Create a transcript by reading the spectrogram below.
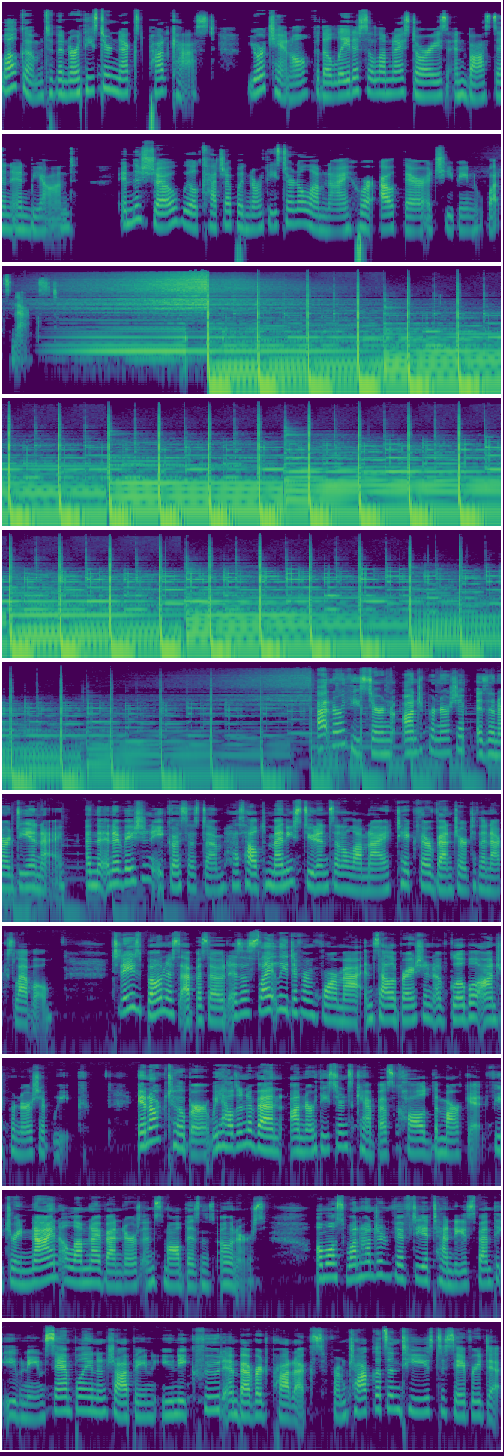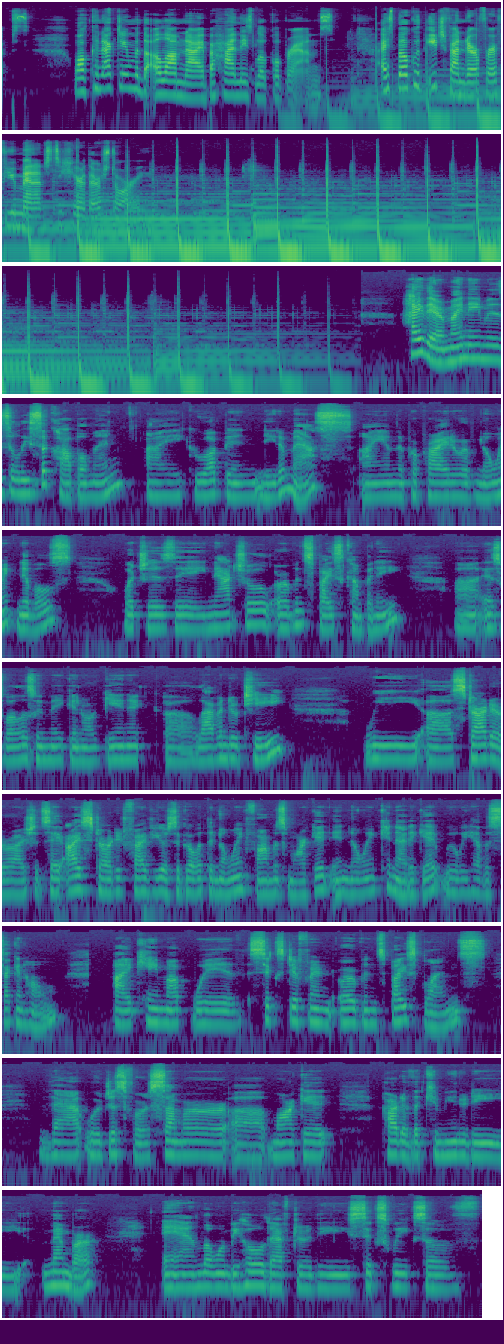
Welcome to the Northeastern Next podcast, your channel for the latest alumni stories in Boston and beyond. In this show, we'll catch up with Northeastern alumni who are out there achieving what's next. At Northeastern, entrepreneurship is in our DNA, and the innovation ecosystem has helped many students and alumni take their venture to the next level. Today's bonus episode is a slightly different format in celebration of Global Entrepreneurship Week. In October, we held an event on Northeastern's campus called The Market, featuring nine alumni vendors and small business owners. Almost 150 attendees spent the evening sampling and shopping unique food and beverage products, from chocolates and teas to savory dips while connecting with the alumni behind these local brands. I spoke with each vendor for a few minutes to hear their story. Hi there, my name is Elisa Koppelman. I grew up in Needham, Mass. I am the proprietor of Noank Nibbles, which is a natural urban spice company, uh, as well as we make an organic uh, lavender tea we uh, started, or I should say, I started five years ago at the Noank Farmers Market in Noank Connecticut, where we have a second home. I came up with six different urban spice blends that were just for a summer uh, market, part of the community member. And lo and behold, after the six weeks of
